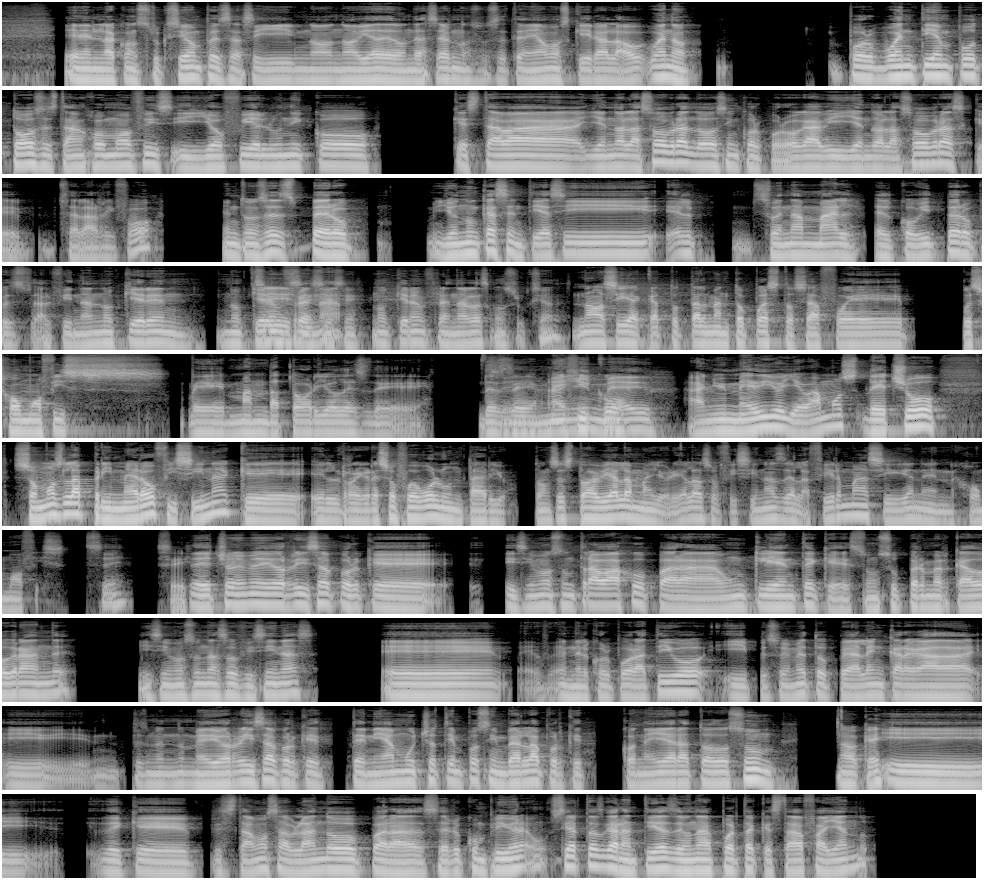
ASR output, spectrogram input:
En la construcción pues así no, no había de dónde hacernos, o sea, teníamos que ir a la... Bueno, por buen tiempo todos estaban home office y yo fui el único que estaba yendo a las obras, luego se incorporó Gaby yendo a las obras, que se la rifó. Entonces, pero yo nunca sentí así, el, suena mal el COVID, pero pues al final no quieren, no quieren Sí, sí, sí, frenar, sí. no quieren frenar las construcciones. No, sí, acá totalmente opuesto. O sea, fue pues home office eh, mandatorio desde, desde Sí, año y México. medio. Año y medio llevamos. De hecho, somos la primera oficina que el regreso fue voluntario. Entonces todavía la mayoría de las oficinas de la firma siguen en home office. Sí. Sí. De hecho, a mí me dio risa porque hicimos un trabajo para un cliente que es un supermercado grande. Hicimos unas oficinas eh, en el corporativo y pues hoy me topé a la encargada y pues me, me dio risa porque tenía mucho tiempo sin verla porque con ella era todo Zoom. Ok. Y de que estamos hablando para hacer cumplir ciertas garantías de una puerta que estaba fallando.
